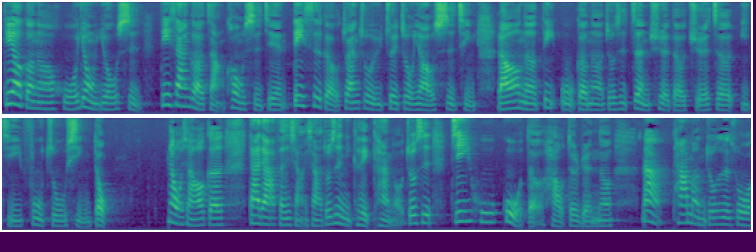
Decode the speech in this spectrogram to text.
第二个呢，活用优势。第三个掌控时间，第四个专注于最重要的事情，然后呢，第五个呢就是正确的抉择以及付诸行动。那我想要跟大家分享一下，就是你可以看哦，就是几乎过得好的人呢，那他们就是说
